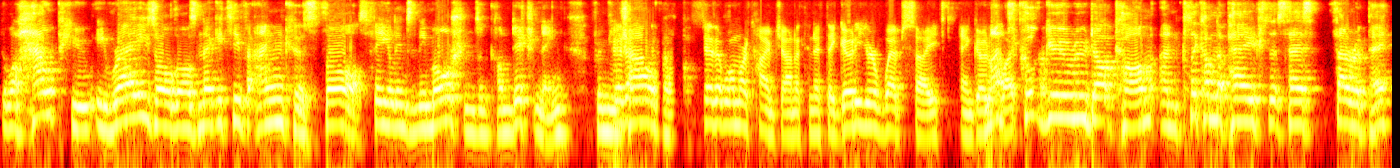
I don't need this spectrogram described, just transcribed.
that will help you erase all those negative anchors, thoughts, feelings, and emotions and conditioning from your say childhood. That, say that one more time, Jonathan. If they go to your website and go to magicalguru.com and click on the page that says therapy,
